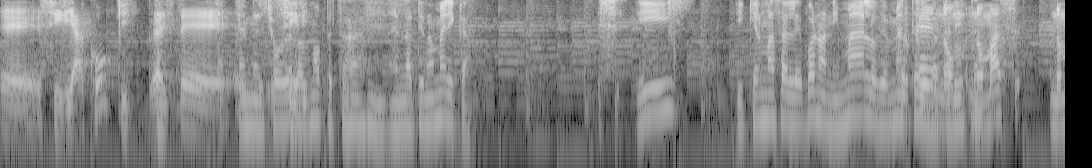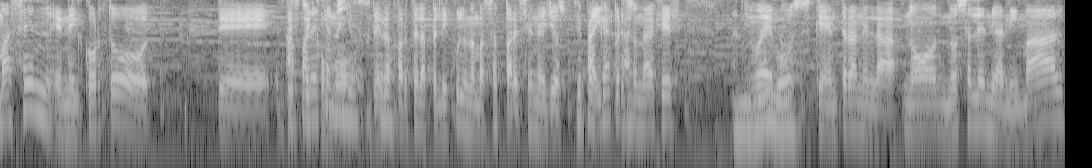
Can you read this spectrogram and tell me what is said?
Eh, Siriaco, Ki- este En el show de los Muppets en en Latinoamérica. Sí, Y, ¿y quién más sale? Bueno, Animal, Creo obviamente. que el no, nomás en, en el corto de, de este Aparecen como ellos, de creo. la parte de la película, nomás aparecen ellos. Sí, Hay personajes Animal, nuevos que entran en la. No, no sale ni animal,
